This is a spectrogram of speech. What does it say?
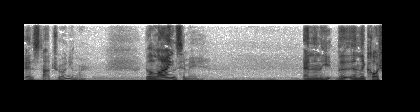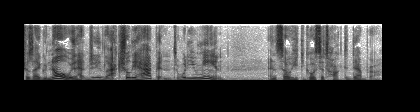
it's not true anymore. You're lying to me. And then he, the, and the coach was like, "No, it, it actually happened. What do you mean?" And so he goes to talk to Deborah,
